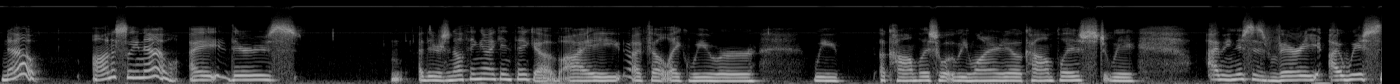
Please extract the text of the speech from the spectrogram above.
No, honestly, no. I there's there's nothing I can think of. I I felt like we were we accomplished what we wanted to accomplish. We, I mean, this is very. I wish.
